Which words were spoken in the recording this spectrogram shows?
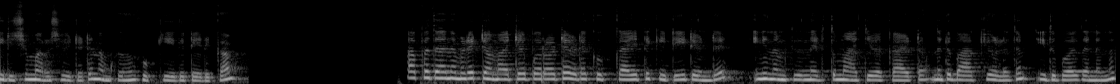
തിരിച്ചും മറിച്ചു ഇട്ടിട്ട് നമുക്കങ്ങ് കുക്ക് ചെയ്തിട്ട് എടുക്കാം. അപ്പോൾ ഇതാ നമ്മുടെ ടൊമാറ്റോ പൊറോട്ട ഇവിടെ കുക്കായിട്ട് കിട്ടിയിട്ടുണ്ട്. ഇനി നമുക്കിതൊന്ന് എടുത്ത് മാറ്റി വെക്കാം കേട്ടോ. എന്നിട്ട് ബാക്കിയുള്ളതും ഇതുപോലെ തന്നെ ഒന്ന്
